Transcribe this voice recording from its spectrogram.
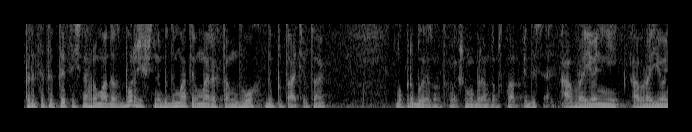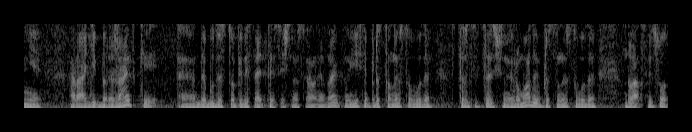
30-тисячна громада Зборжівщини буде мати в межах там двох депутатів, так? Ну, приблизно, там, якщо ми беремо там склад 50. А в районі, а в районі Раді Бережанській, е, де буде 150 тисяч населення, так? Ну, їхнє представництво буде з 30-тисячною громадою, представництво буде 20%.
